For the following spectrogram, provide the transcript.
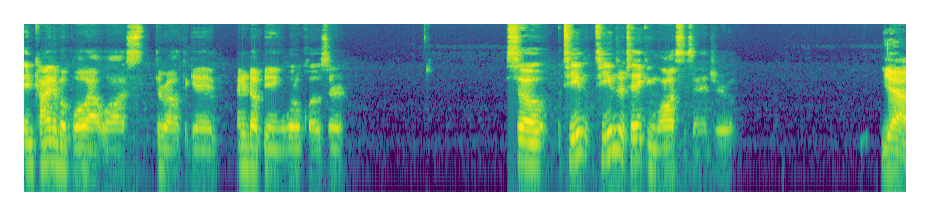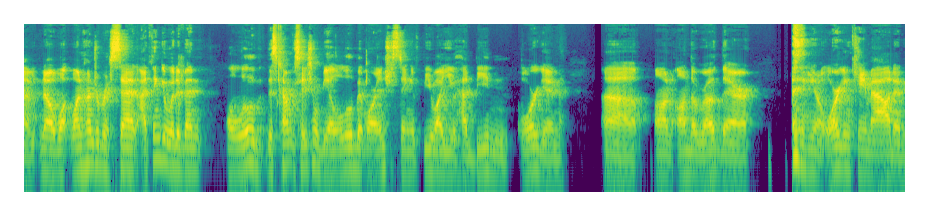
in kind of a blowout loss throughout the game. Ended up being a little closer. So team teams are taking losses, Andrew. Yeah, no, one hundred percent. I think it would have been a little. This conversation would be a little bit more interesting if BYU had beaten Oregon uh, on on the road there. you know, Oregon came out and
